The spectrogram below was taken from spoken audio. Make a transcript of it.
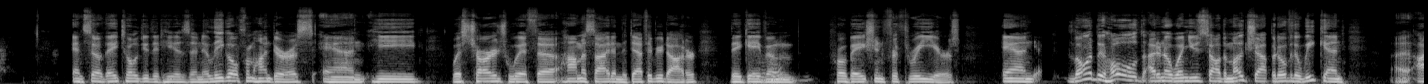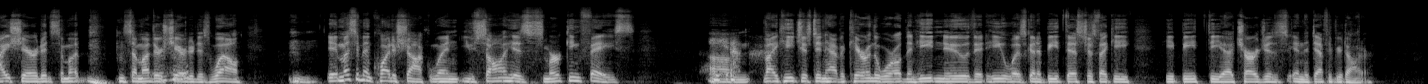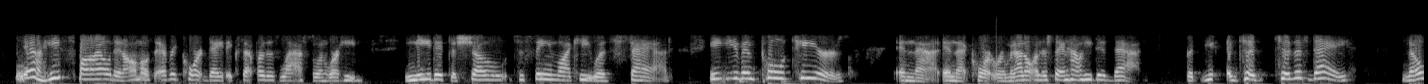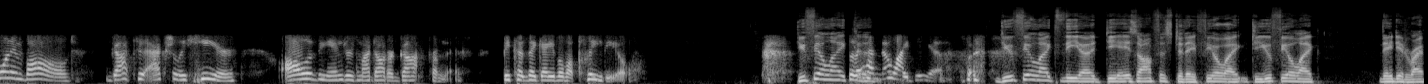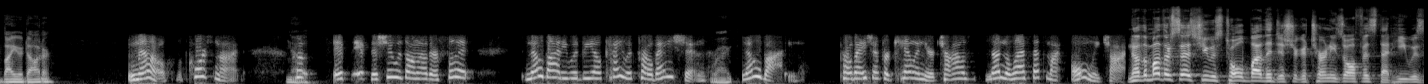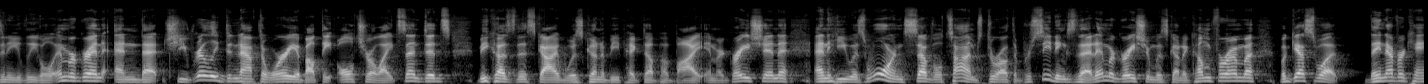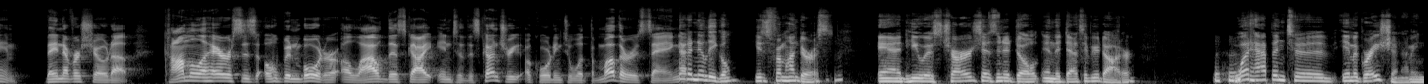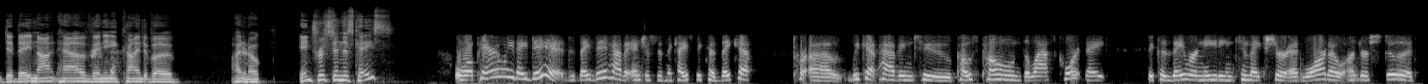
And so they told you that he is an illegal from Honduras and he was charged with uh, homicide and the death of your daughter. They gave mm-hmm. him probation for three years. And yeah. lo and behold, I don't know when you saw the mugshot, but over the weekend, uh, I shared it. Some some others mm-hmm. shared it as well. it must have been quite a shock when you saw his smirking face um, yeah. Like he just didn't have a care in the world, and he knew that he was going to beat this, just like he he beat the uh, charges in the death of your daughter. Yeah, he smiled in almost every court date except for this last one, where he needed to show to seem like he was sad. He even pulled tears in that in that courtroom, and I don't understand how he did that. But to to this day, no one involved got to actually hear all of the injuries my daughter got from this because they gave him a plea deal. Do you feel like so they uh, have no idea? do you feel like the uh, DA's office? Do they feel like? Do you feel like they did right by your daughter? No, of course not. No. If if the shoe was on the other foot, nobody would be okay with probation. Right. Nobody probation for killing your child. Nonetheless, that's my only child. Now, the mother says she was told by the district attorney's office that he was an illegal immigrant and that she really didn't have to worry about the ultralight sentence because this guy was going to be picked up by immigration. And he was warned several times throughout the proceedings that immigration was going to come for him. But guess what? They never came. They never showed up. Kamala Harris's open border allowed this guy into this country, according to what the mother is saying. Not an illegal. He's from Honduras and he was charged as an adult in the death of your daughter. Mm-hmm. What happened to immigration? I mean, did they not have any kind of a, I don't know, interest in this case? Well, apparently they did. They did have an interest in the case because they kept, uh, we kept having to postpone the last court date because they were needing to make sure Eduardo understood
